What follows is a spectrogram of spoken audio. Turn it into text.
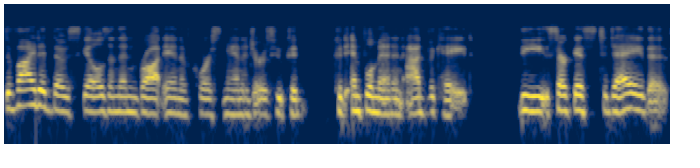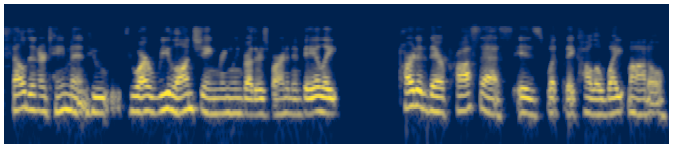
divided those skills and then brought in, of course, managers who could could implement and advocate. The circus today, the Feld Entertainment, who who are relaunching Ringling Brothers Barnum and Bailey, part of their process is what they call a white model,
